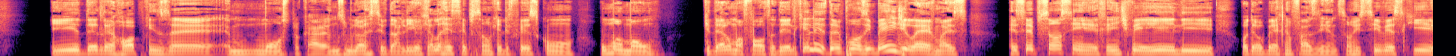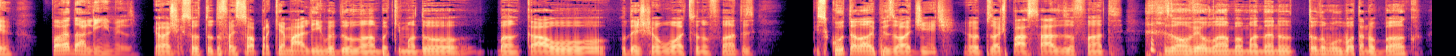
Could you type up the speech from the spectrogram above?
E DeAndre Hopkins é, é um monstro, cara. É um dos melhores receivers da liga. Aquela recepção que ele fez com uma mão, que deram uma falta dele, que ele deu um empurrãozinho bem de leve, mas recepção assim, que a gente vê ele, o Del Beckham fazendo. São receivers que fora da linha mesmo. Eu acho que isso tudo foi só pra queimar a língua do Lamba que mandou bancar o, o Deshaun Watson no Fantasy. Escuta lá o episódio, gente. O episódio passado do Fantasy. Vocês vão ver o Lamba mandando todo mundo botar no banco.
